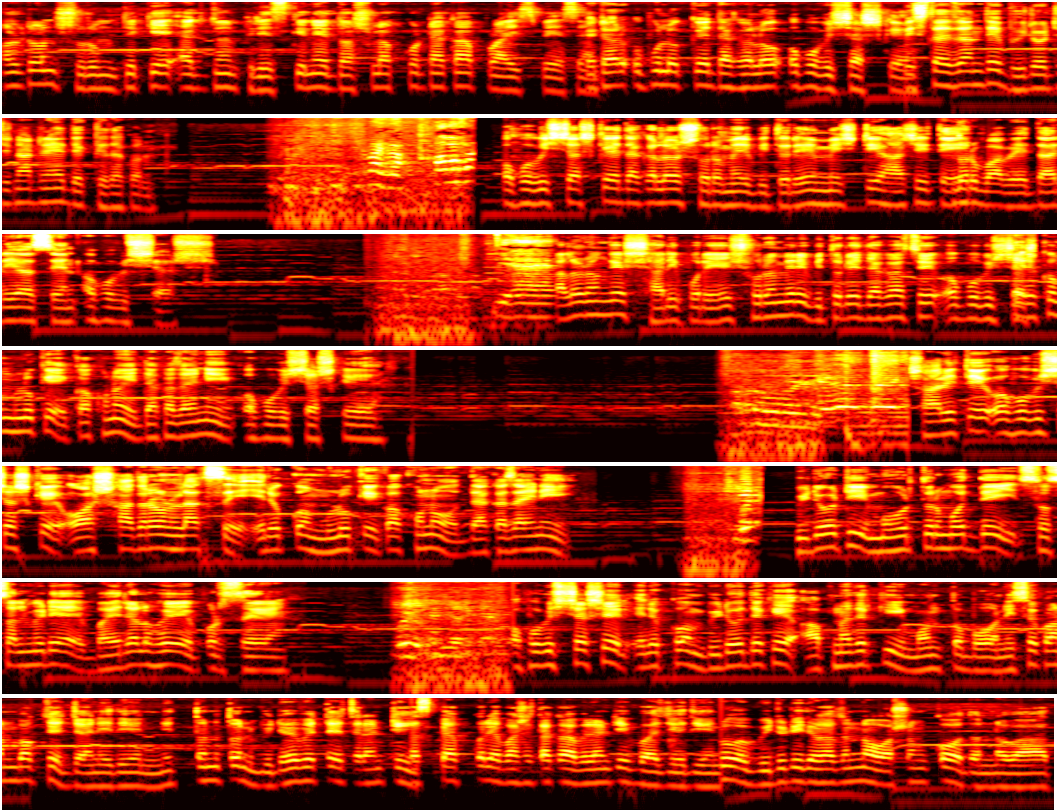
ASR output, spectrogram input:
Paltan showroom থেকে একজন fridge কিনে দশ লক্ষ টাকা প্রাইজ পেয়েছে এটার উপলক্ষে দেখাল অপবিশ্বাসকে বিস্তারিত জানতে ভিডিওটি না টেনে দেখতে থাকুন। অপবিশ্বাসকে দেখাল শোরুমের ভিতরে মিষ্টি হাসিতে সুন্দরভাবে দাঁড়িয়ে আছেন অপবিশ্বাস কালো রঙের শাড়ি পরে শোরুমের ভিতরে দেখা যাচ্ছে অপবিশ্বাস এরকম লোকে কখনোই দেখা যায়নি অপবিশ্বাসকে শাড়িতে অপবিশ্বাসকে অসাধারণ লাগছে, এরকম লুকে কখনো দেখা যায়নি। ভিডিওটি মুহূর্তের মধ্যেই সোশ্যাল মিডিয়ায় ভাইরাল হয়ে পড়ছে। অপবিশ্বাসের এরকম ভিডিও দেখে আপনাদের কি মন্তব্য? নিচে কমেন্ট বক্সে জানিয়ে দিন। নিত্য নতুন ভিডিও পেতে চ্যানেলটি সাবস্ক্রাইব করে পাশে থাকা বেলনটি বাজিয়ে দিন। পুরো ভিডিওটি দেখার জন্য অসংখ্য ধন্যবাদ।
